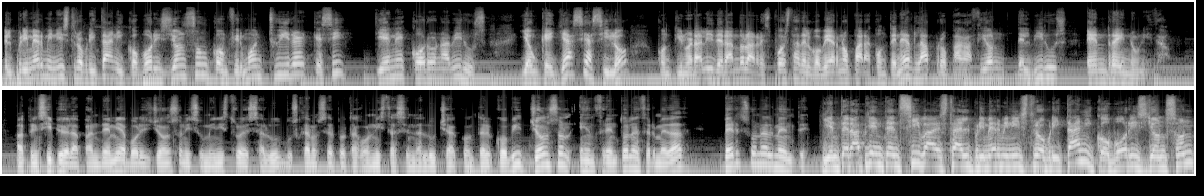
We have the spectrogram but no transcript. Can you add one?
El primer ministro británico Boris Johnson confirmó en Twitter que sí, tiene coronavirus y aunque ya se asiló, continuará liderando la respuesta del gobierno para contener la propagación del virus en Reino Unido. Al principio de la pandemia, Boris Johnson y su ministro de Salud buscaron ser protagonistas en la lucha contra el COVID. Johnson enfrentó la enfermedad personalmente. Y en terapia intensiva está el primer ministro británico Boris Johnson,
